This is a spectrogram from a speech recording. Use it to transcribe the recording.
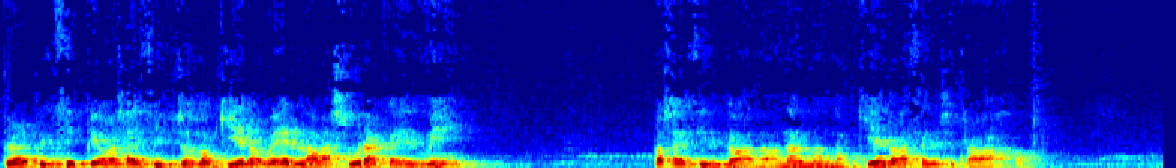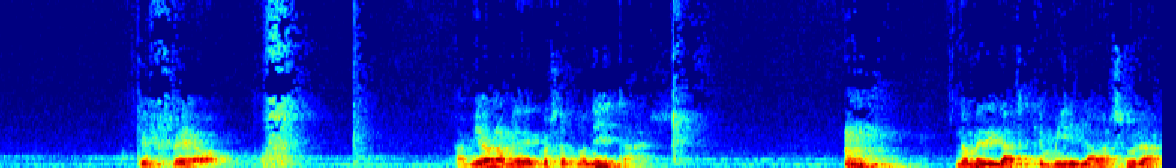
Pero al principio vas a decir, yo no quiero ver la basura que hay en mí. Vas a decir, no, no, no, no, no quiero hacer ese trabajo. Qué feo. A mí háblame de cosas bonitas. No me digas que mire la basura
